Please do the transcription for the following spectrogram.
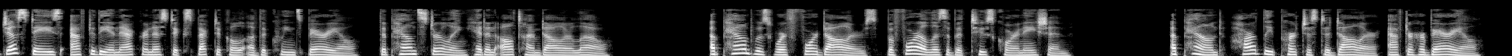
Just days after the anachronistic spectacle of the Queen's burial, the pound sterling hit an all-time dollar low. A pound was worth $4 before Elizabeth II's coronation. A pound hardly purchased a dollar after her burial.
